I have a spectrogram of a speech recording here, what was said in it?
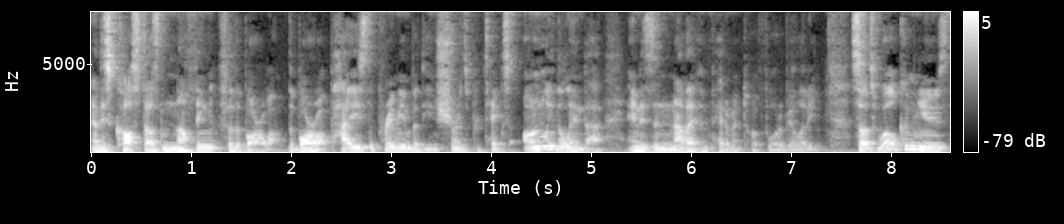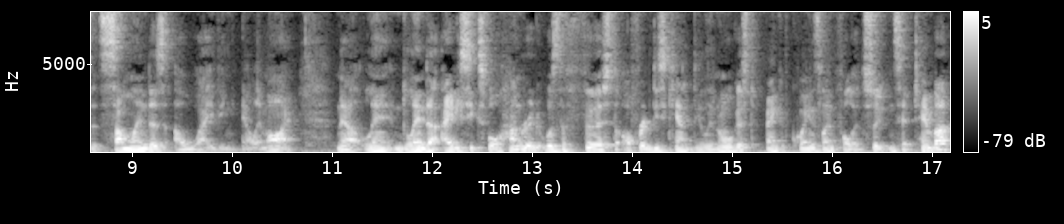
Now, this cost does nothing for the borrower. The borrower pays the premium, but the insurance protects only the lender and is another impediment to affordability. So it's welcome news that some lenders are waiving LMI. Now, lender 86400 was the first to offer a discount deal in August. Bank of Queensland followed suit in September,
